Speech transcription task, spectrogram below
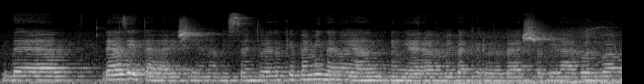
de, de az étellel is ilyen a viszony. Tulajdonképpen minden olyan ingerrel, ami bekerül a belső világodba,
